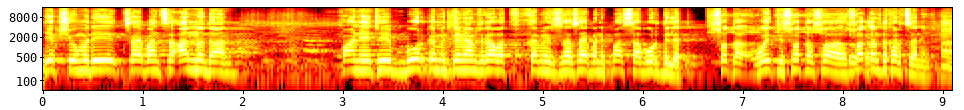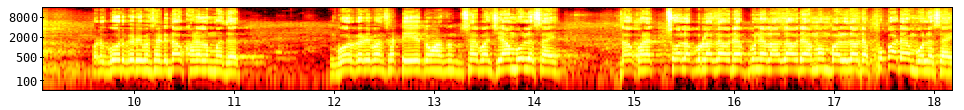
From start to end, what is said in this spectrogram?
एक शिवमध्ये साहेबांचं अन्नदान पाण्याचे बोर कमीत कमी आमच्या गावात कमी साहेबांनी पाच सहा बोर दिल्यात स्वतः वैयक्तिक स्वतः स्व स्वतंत्र खर्चाने. हां हां हां. परत गोरगरिबांसाठी दवाखान्याला मदत. गोरगरिबांसाठी तुम्हाला सांगतो साहेबांची ॲम्ब्युलन्स आहे. दवाखान्यात सोलापूरला जाऊ द्या पुण्याला जाऊ द्या मुंबईला जाऊ द्या फुकाट ॲम्ब्युलन्स आहे.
